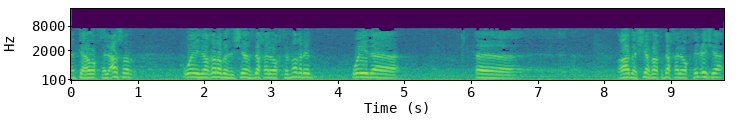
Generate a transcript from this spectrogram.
انتهى وقت العصر وإذا غربت الشمس دخل وقت المغرب وإذا غاب الشفق دخل وقت العشاء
